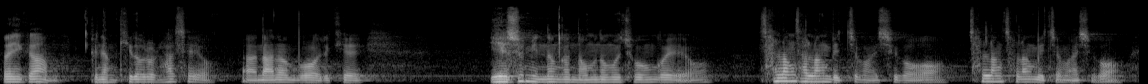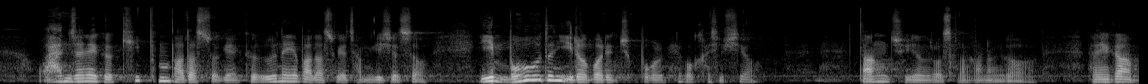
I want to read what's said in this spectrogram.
그러니까 그냥 기도를 하세요. 아, 나는 뭐 이렇게 예수 믿는 건 너무너무 좋은 거예요. 살랑살랑 믿지 마시고, 찰랑찰랑 믿지 마시고, 완전히 그 깊은 바다 속에, 그 은혜의 바다 속에 잠기셔서 이 모든 잃어버린 축복을 회복하십시오. 땅 주인으로 살아가는 것. 그러니까,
